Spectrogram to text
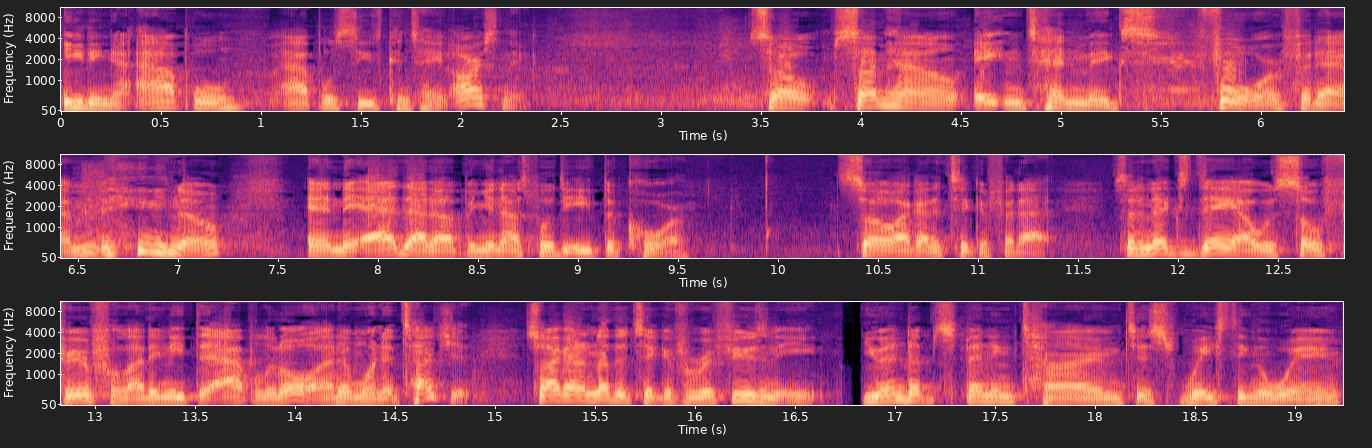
eating an apple. Apple seeds contain arsenic. So somehow eight and ten makes four for them, you know, and they add that up, and you're not supposed to eat the core. So I got a ticket for that. So the next day I was so fearful I didn't eat the apple at all. I didn't want to touch it. So I got another ticket for refusing to eat. You end up spending time just wasting away,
